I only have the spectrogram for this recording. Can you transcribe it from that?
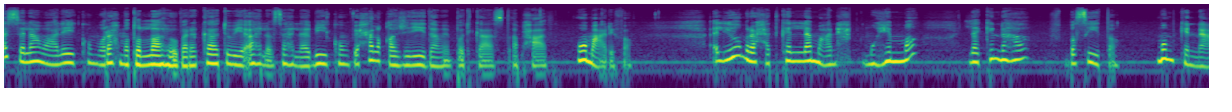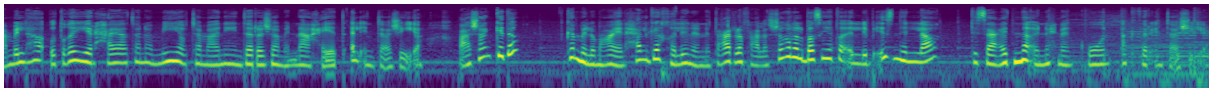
السلام عليكم ورحمة الله وبركاته. يا أهلا وسهلا بكم في حلقة جديدة من بودكاست أبحاث ومعرفة. اليوم راح أتكلم عن مهمة لكنها بسيطة. ممكن نعملها وتغير حياتنا 180 درجة من ناحية الإنتاجية. فعشان كده كملوا معايا الحلقة. خلينا نتعرف على الشغلة البسيطة اللي بإذن الله تساعدنا إن إحنا نكون أكثر إنتاجية.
